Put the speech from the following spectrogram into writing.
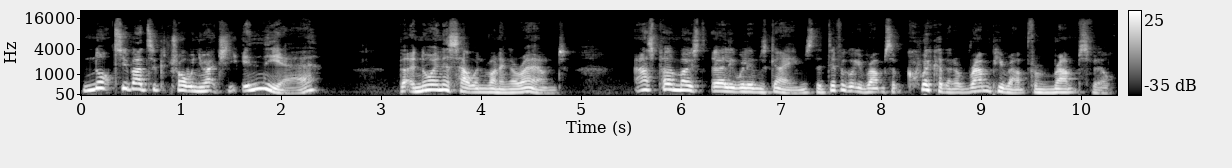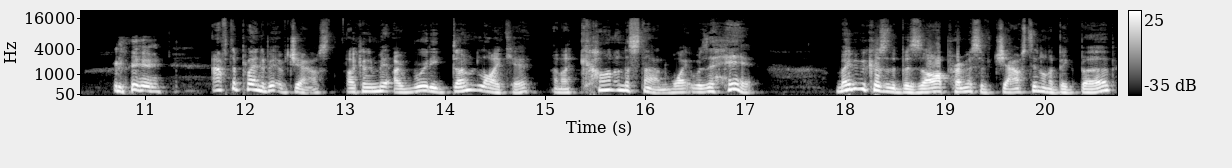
Not too bad to control when you're actually in the air, but annoying as hell when running around. As per most early Williams games, the difficulty ramps up quicker than a rampy ramp from Rampsville. After playing a bit of Joust, I can admit I really don't like it, and I can't understand why it was a hit. Maybe because of the bizarre premise of jousting on a big burb.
